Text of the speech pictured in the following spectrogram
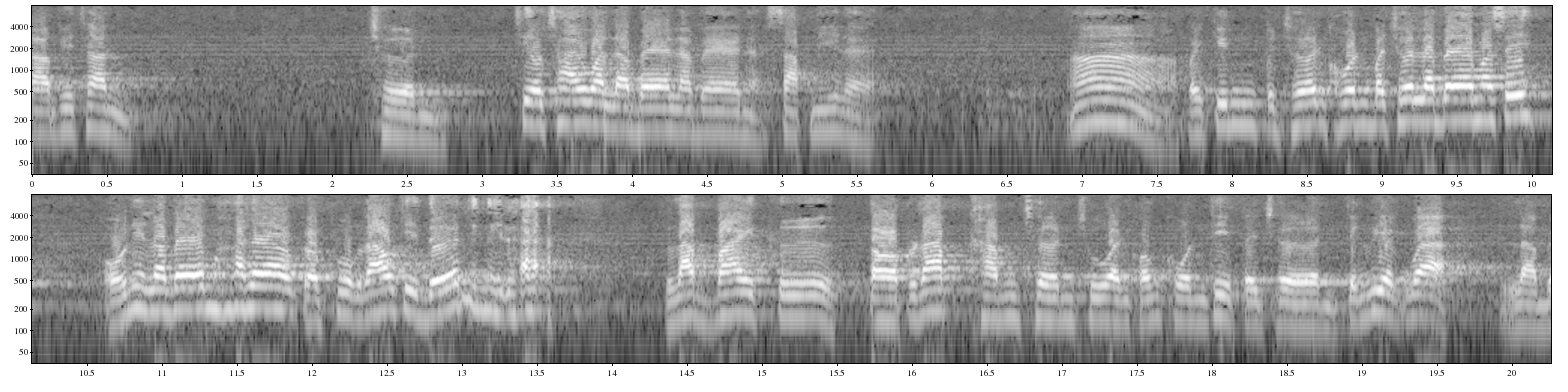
ตามที่ท่าน เชิญ เที่ยวใช้วันละแบละแบเนี่ยสับนี้แหละอ่าไปกินไปเชิญคนไปเชิญละแบมาสิ อ้นี่ละแบมาแล้วกับพวกเราที่เดินนี่แหละรับใบคือตอบรับคำเชิญชวนของคนที่ไปเชิญ จึงเรียกว่าละแบ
